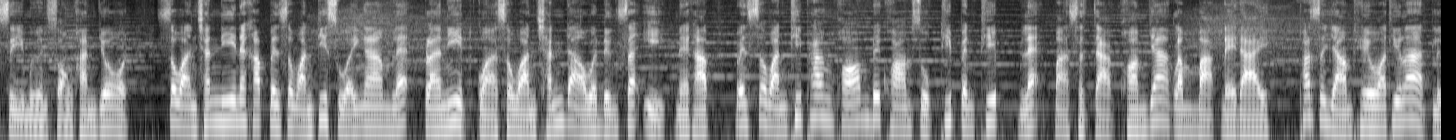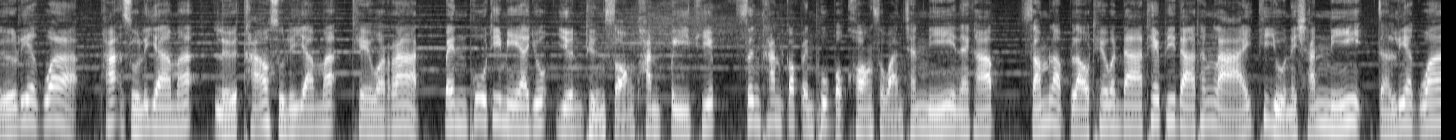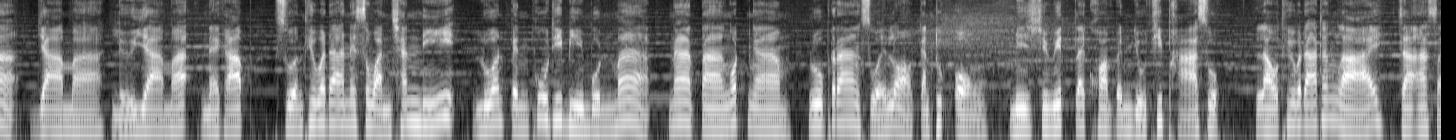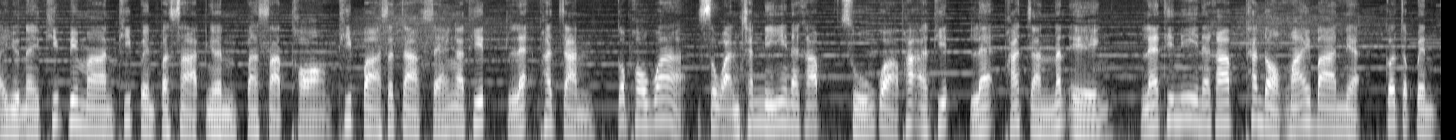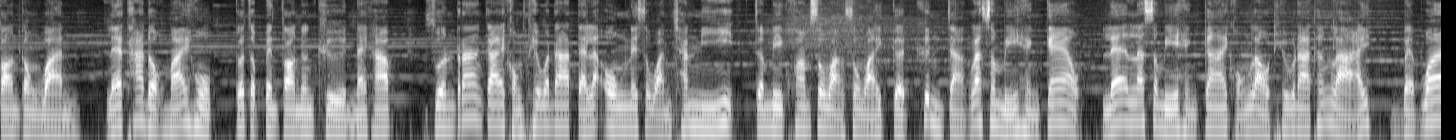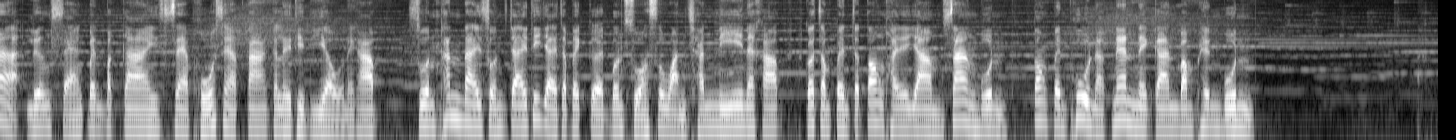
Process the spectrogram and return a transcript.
42,000 โยชน์สวรรค์ชั้นนี้นะครับเป็นสวรรค์ที่สวยงาม และประณีตกว่าสวรรค์ชั้นดาวดึงส์ซะอีกนะครับ เป็นสวรรค์ที่พรั่งพร้อมด้วยความสุขที่เป็นทิพย์และปราศจากความยากลำบากใด ๆ พระสยามเทวทิราชหรือเรียกว่าพระสุริยามะ หรือเท้าสุริยามะเทวราช เป็นผู้ที่มีอายุยืนถึง 2,000 ปีทิพย์ซึ่งท่านก็เป็นผู้ปกครองสวรรค์ชั้นนี้นะครับ สำหรับเหล่าเทวดาเทพธิดาทั้งหลายที่อยู่ในชั้นนี้จะเรียกว่า ยามาหรือยามะนะครับส่วนเทวดาในสวรรค์ชั้นนี้ล้วนเป็นผู้ที่มีบุญมาก หน้าตางดงาม รูปร่างสวยหล่อกันทุกองค์ มีชีวิตและความเป็นอยู่ที่ผาสุกเหล่าเทวดาทั้งหลายจะอาศัยอยู่ในทิพย์วิมานที่เป็นปราสาทเงินปราสาททอง ที่ปราศจากแสงอาทิตย์และพระจันทร์ก็เพราะว่าสวรรค์ชั้นนี้นะครับ สูงกว่าพระอาทิตย์และพระจันทร์นั่นเอง และที่นี่นะครับถ้าดอกไม้บานเนี่ยก็จะเป็นตอนกลางวัน และถ้าดอกไม้หุบก็จะเป็นตอนกลางคืนนะครับ ส่วนร่างกายของเทวดาแต่ละองค์ในสวรรค์ชั้นนี้ จะมีความสว่างไสวัยเกิดขึ้นจากรัศมีแห่งแก้ว และรัศมีแห่งกายของเหล่าเทวดาทั้งหลาย แบบว่าเรืองแสงเป็นประกายแสบหูแสบตากันเลยทีเดียวนะครับส่วนท่านใดสนใจที่อยากจะไปเกิดบนสวงสวรรค์ชั้นนี้นะครับ ก็จำเป็นจะต้องพยายามสร้างบุญ ต้องเป็นผู้หนักแน่นในการบำเพ็ญบุญ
